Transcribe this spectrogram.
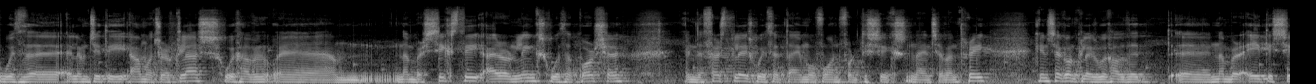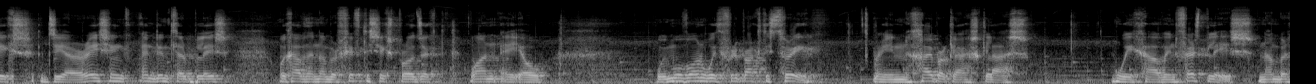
with the LMGT amateur class, we have um, number 60 Iron Lynx with a Porsche in the first place with a time of 146.973. In second place, we have the uh, number 86 GR Racing, and in third place, we have the number 56 Project 1AO. We move on with free practice 3 in hyperclass class we have in first place number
